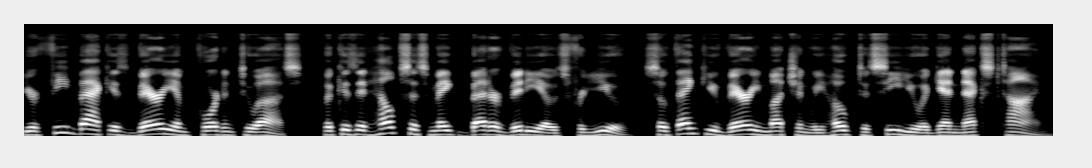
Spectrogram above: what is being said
Your feedback is very important to us, because it helps us make better videos for you, so thank you very much and we hope to see you again next time.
